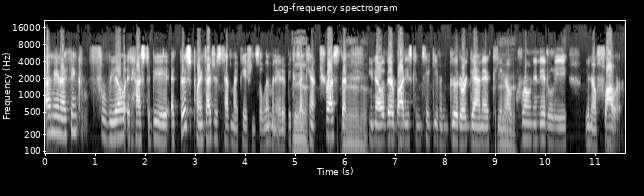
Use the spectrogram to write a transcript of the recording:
I mean, I think for real, it has to be at this point. I just have my patients eliminate it because Yeah. I can't trust that know. you know their bodies can take even good organic, you know, grown in Italy, you know, flour.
